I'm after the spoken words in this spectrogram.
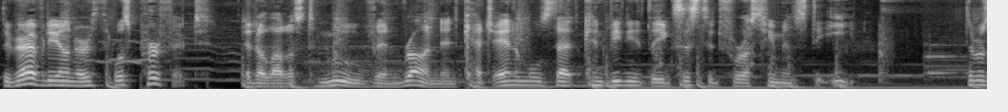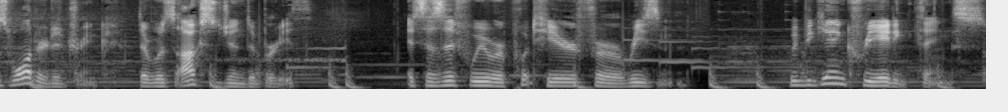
The gravity on Earth was perfect. It allowed us to move and run and catch animals that conveniently existed for us humans to eat. There was water to drink, there was oxygen to breathe. It's as if we were put here for a reason. We began creating things.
